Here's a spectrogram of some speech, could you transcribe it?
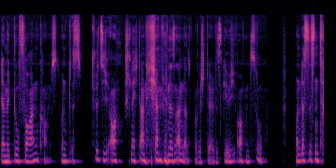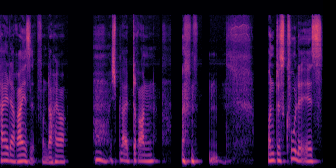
damit du vorankommst? Und es fühlt sich auch schlecht an. Ich habe mir das anders vorgestellt, das gebe ich offen zu. Und das ist ein Teil der Reise. Von daher, oh, ich bleibe dran. und das Coole ist,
